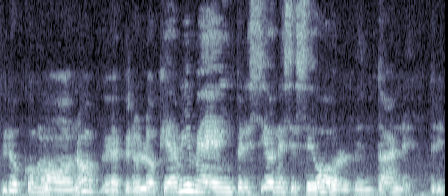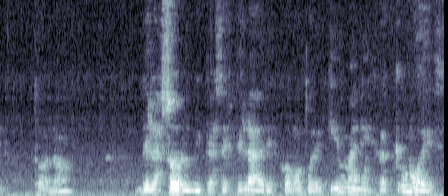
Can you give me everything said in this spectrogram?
pero cómo, ¿no? Eh, pero lo que a mí me impresiona es ese orden tan estricto, ¿no? De las órbitas estelares, ¿cómo puede, quién maneja? ¿Cómo es?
